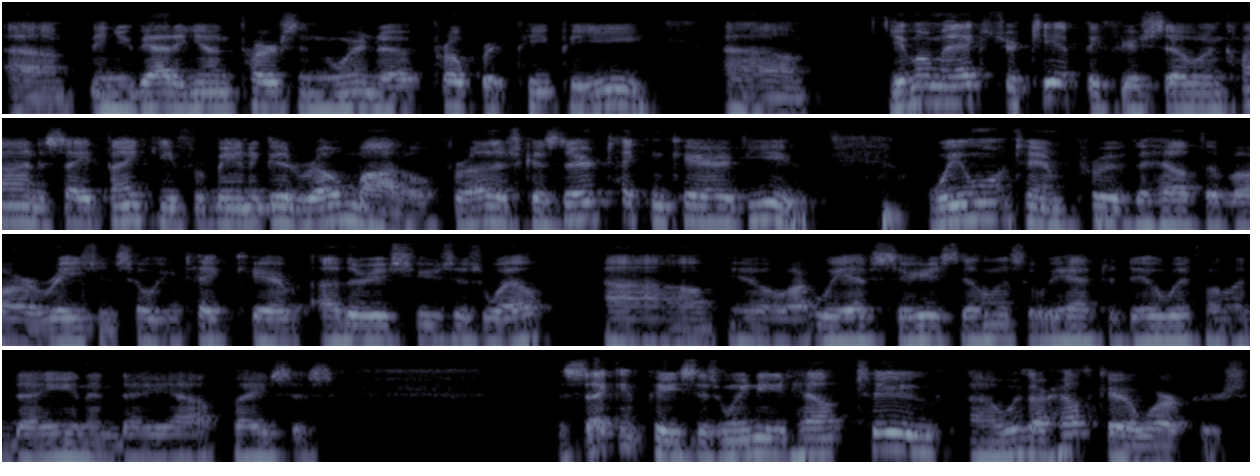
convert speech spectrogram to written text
um, and you got a young person wearing the appropriate PPE, um, give them an extra tip if you're so inclined to say thank you for being a good role model for others because they're taking care of you. We want to improve the health of our region so we can take care of other issues as well. Uh, you know, we have serious illness that we have to deal with on a day in and day out basis. The second piece is we need help too uh, with our healthcare workers.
